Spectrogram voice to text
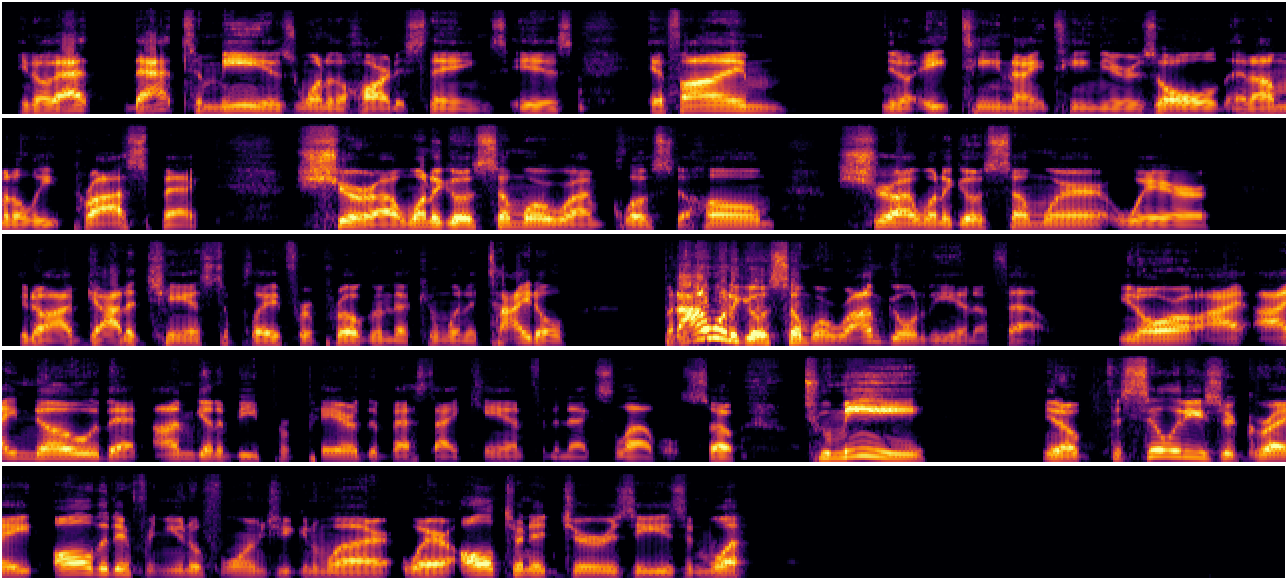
You know, that that to me is one of the hardest things is if I'm you know 18 19 years old and i'm an elite prospect sure i want to go somewhere where i'm close to home sure i want to go somewhere where you know i've got a chance to play for a program that can win a title but i want to go somewhere where i'm going to the nfl you know, or I, I know that I'm going to be prepared the best I can for the next level. So to me, you know, facilities are great, all the different uniforms you can wear, wear alternate jerseys and what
